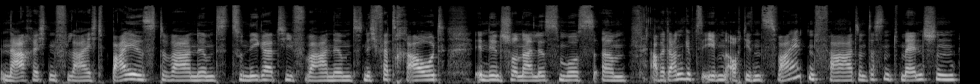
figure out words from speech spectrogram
Nachrichten vielleicht biased wahrnimmt, zu negativ wahrnimmt, nicht vertraut in den Journalismus. Ähm, aber dann gibt es eben auch diesen zweiten Pfad und das sind Menschen,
